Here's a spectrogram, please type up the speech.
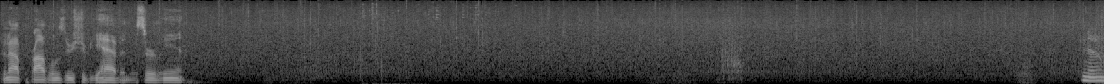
They're not problems we should be having this early in. No.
